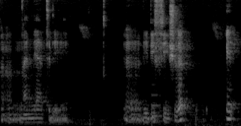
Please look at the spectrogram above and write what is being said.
non è niente di, eh, di difficile, e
